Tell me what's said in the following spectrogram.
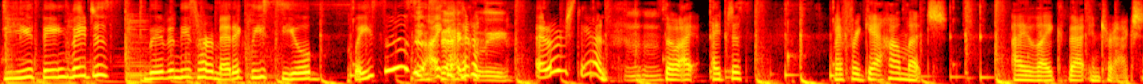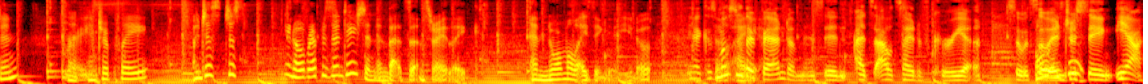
do you think they just live in these hermetically sealed places? I- Exactly. I don't understand. So I, I just, I forget how much I like that interaction, that interplay, and just, just you know, representation in that sense, right? Like, and normalizing it, you know. Yeah, because So most of their I- fandom is in it's outside of Korea, so it's Oh, so it? interesting. Yeah,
